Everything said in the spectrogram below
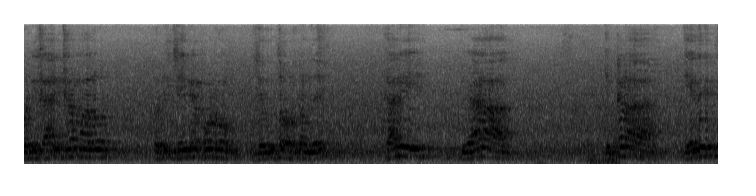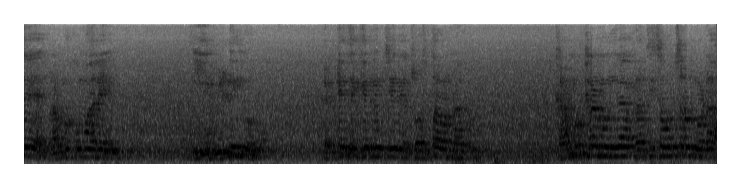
కొన్ని కార్యక్రమాలు కొన్ని చేయకపోవడం జరుగుతూ ఉంటుంది. కానీ ఈవేళ ఇక్కడ ఏదైతే బ్రహ్మకుమారి ఈ బిల్డింగ్ కట్టే దగ్గర నుంచి నేను చూస్తూ ఉన్నాను. క్రమక్రమంగా ప్రతి సంవత్సరం కూడా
